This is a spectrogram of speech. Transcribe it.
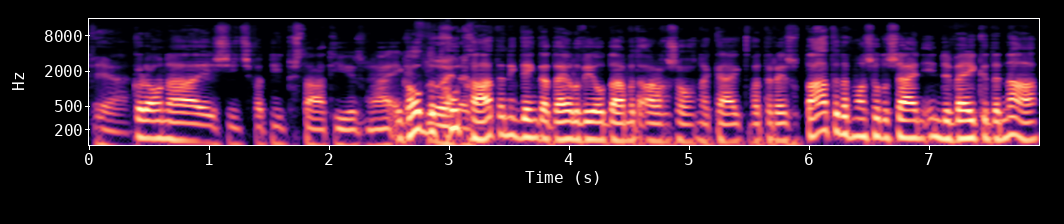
Ja. Corona is iets wat niet bestaat hier. Ja, ik hoop dat het goed gaat en ik denk dat de hele wereld daar met argusoog naar kijkt wat de resultaten ervan zullen zijn in de weken daarna.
